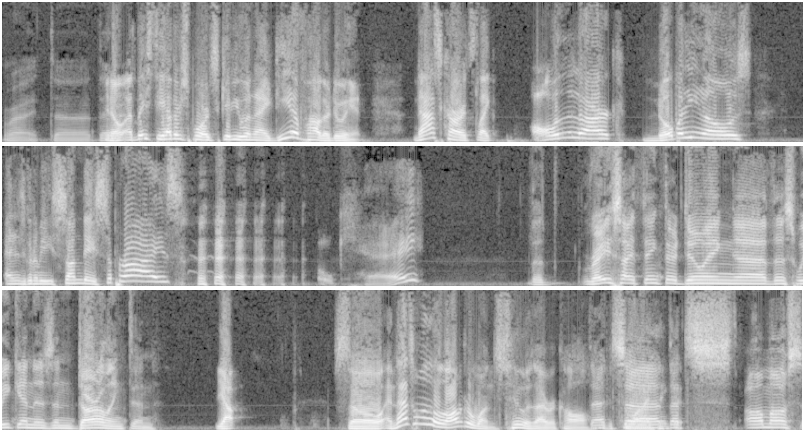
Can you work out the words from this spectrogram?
Right. Uh, You know, at least the other sports give you an idea of how they're doing it. NASCAR, it's like all in the dark, nobody knows, and it's going to be Sunday surprise. okay. the race I think they're doing uh, this weekend is in Darlington. Yep. So, and that's one of the longer ones too, as I recall. That's It's the one I uh, think that- that's almost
